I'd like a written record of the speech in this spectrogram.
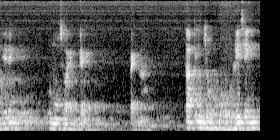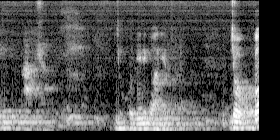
akhire rumangsa engkeng penak. Tapi njogone sing angel. Njogone niku angel. Jogo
